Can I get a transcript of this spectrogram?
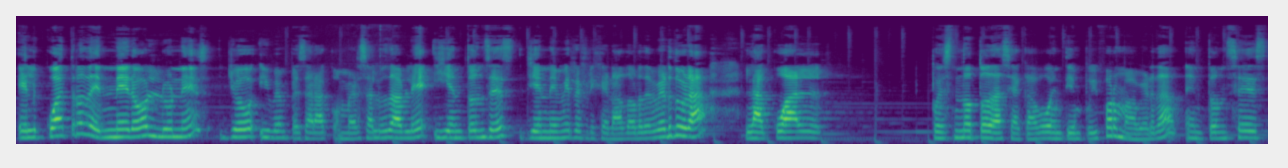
el 4 de enero, lunes, yo iba a empezar a comer saludable y entonces llené mi refrigerador de verdura, la cual pues no toda se acabó en tiempo y forma, ¿verdad? Entonces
